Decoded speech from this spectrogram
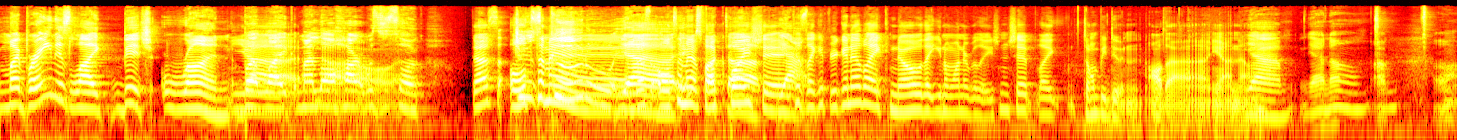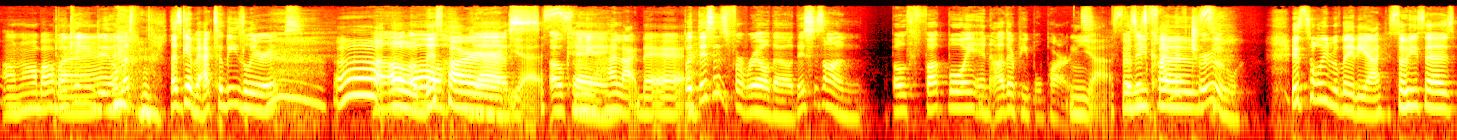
my brain is like, bitch, run. but like my little heart was just like, that's ultimate. Yeah, that's ultimate fuckboy shit. Yeah. Because like, if you're gonna like know that you don't want a relationship, like, don't be doing all that. Yeah, no. yeah, yeah, no, I'm I don't know about that. What can you do? Let's let's get back to these lyrics. Uh, oh, oh, this part. yes. Yes. Okay. Let me highlight that. But this is for real though. This is on both fuckboy and other people parts. Yeah, so it's kind of true. It's totally related, yeah. So he says,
